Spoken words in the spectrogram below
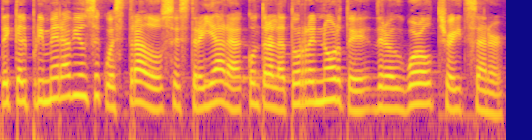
de que el primer avión secuestrado se estrellara contra la torre norte del World Trade Center.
